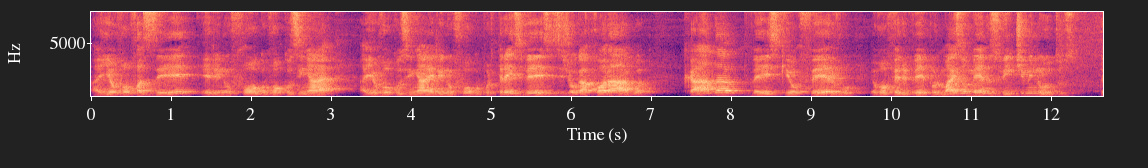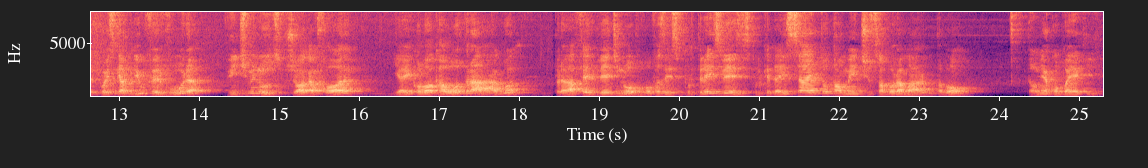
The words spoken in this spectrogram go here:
Aí eu vou fazer ele no fogo, vou cozinhar. Aí eu vou cozinhar ele no fogo por três vezes e jogar fora a água. Cada vez que eu fervo, eu vou ferver por mais ou menos 20 minutos. Depois que abriu fervura, 20 minutos, joga fora e aí coloca outra água para ferver de novo. Vou fazer isso por três vezes, porque daí sai totalmente o sabor amargo, tá bom? Então me acompanha aqui.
